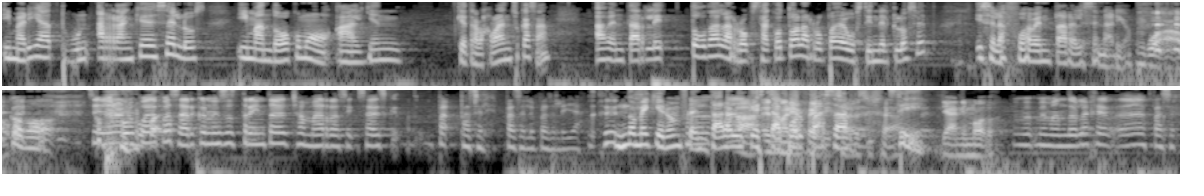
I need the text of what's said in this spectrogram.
y María tuvo un arranque de celos y mandó como a alguien que trabajaba en su casa a aventarle toda la ropa, sacó toda la ropa de Agustín del closet y se la fue a aventar al escenario. Wow. Como Señora, como- no puede pasar con esas 30 chamarras. ¿Sabes qué? Pa- pásale, pásale, pásale ya. no me quiero enfrentar a lo Ah, que es está por Félix, pasar. ¿sabes? O sea, sí, Ya, ni modo. Me, me mandó la jefa. Ah, pásale.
